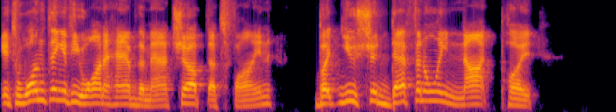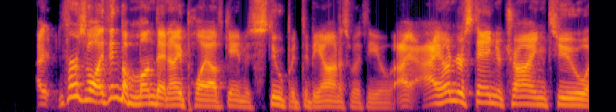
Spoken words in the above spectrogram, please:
It's one thing if you want to have the matchup, that's fine. But you should definitely not put First of all, I think the Monday night playoff game is stupid, to be honest with you. I, I understand you're trying to,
